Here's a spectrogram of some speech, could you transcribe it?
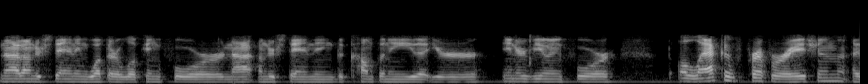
not understanding what they're looking for, not understanding the company that you're interviewing for. A lack of preparation, I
